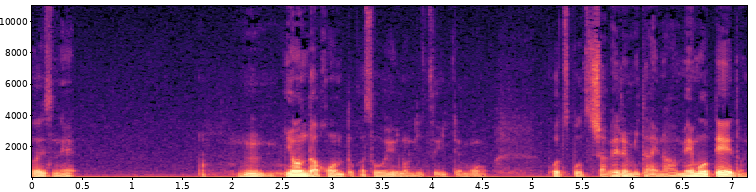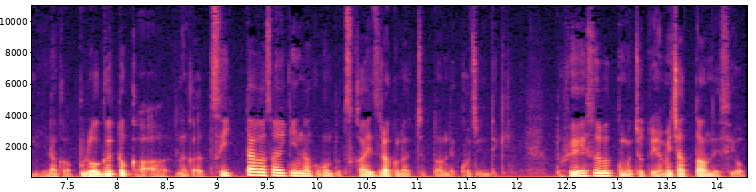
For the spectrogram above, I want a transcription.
そうですね。うん、読んだ本とかそういうのについてもポツポツ喋るみたいなメモ程度になんかブログとかなんかツイッターが最近なんかほんと使いづらくなっちゃったんで個人的に。フェイスブックもちょっとやめちゃったんですよ。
